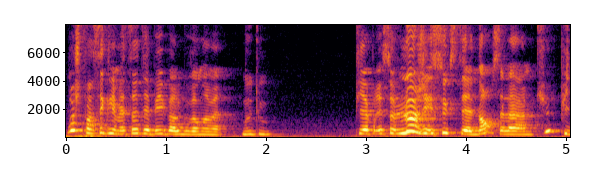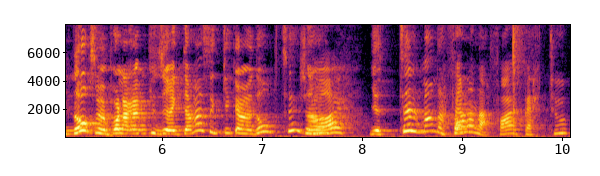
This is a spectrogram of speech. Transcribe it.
Moi, je pensais que les médecins étaient payés par le gouvernement. Moi tout. Puis après ça, là, j'ai su que c'était non, c'est la RAMQ. Puis non, c'est même pas la RAMQ directement, c'est quelqu'un d'autre, tu sais. Genre, Ouais. il y a tellement Il y a d'affaires. tellement d'affaires partout.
